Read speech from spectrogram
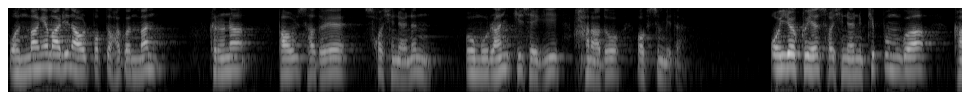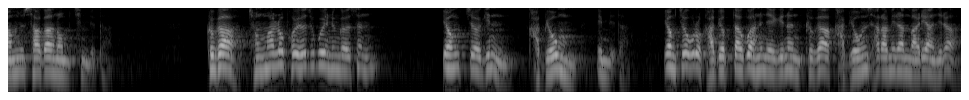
원망의 말이 나올 법도 하건만 그러나 바울 사도의 서신에는 음울한 기색이 하나도 없습니다. 오히려 그의 서신에는 기쁨과 감사가 넘칩니다. 그가 정말로 보여주고 있는 것은 영적인 가벼움입니다. 영적으로 가볍다고 하는 얘기는 그가 가벼운 사람이란 말이 아니라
